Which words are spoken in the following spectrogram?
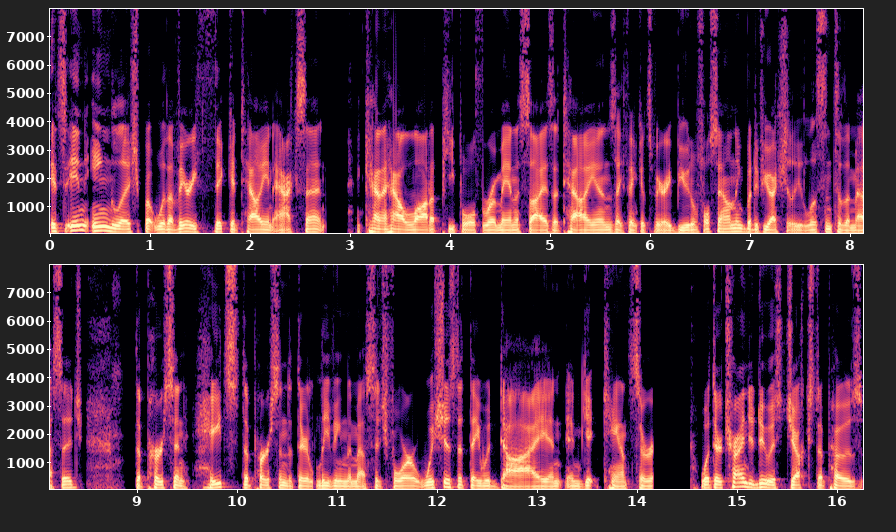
It's in English, but with a very thick Italian accent kind of how a lot of people romanticize Italians. They think it's very beautiful sounding, but if you actually listen to the message, the person hates the person that they're leaving the message for, wishes that they would die and, and get cancer. What they're trying to do is juxtapose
